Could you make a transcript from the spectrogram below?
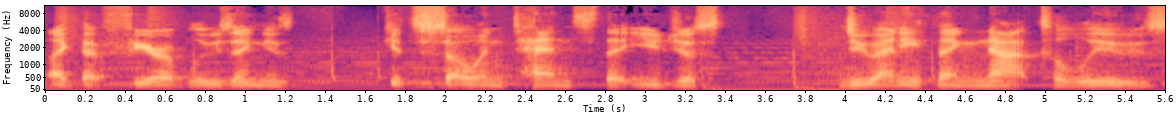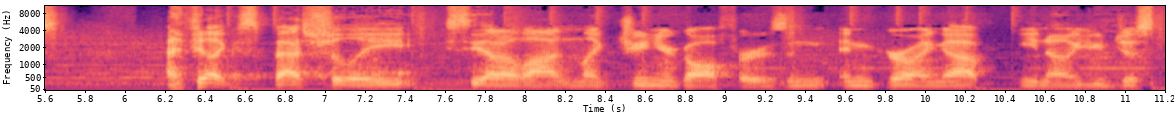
like that fear of losing, is gets so intense that you just do anything not to lose. I feel like especially you see that a lot in like junior golfers and, and growing up, you know, you just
